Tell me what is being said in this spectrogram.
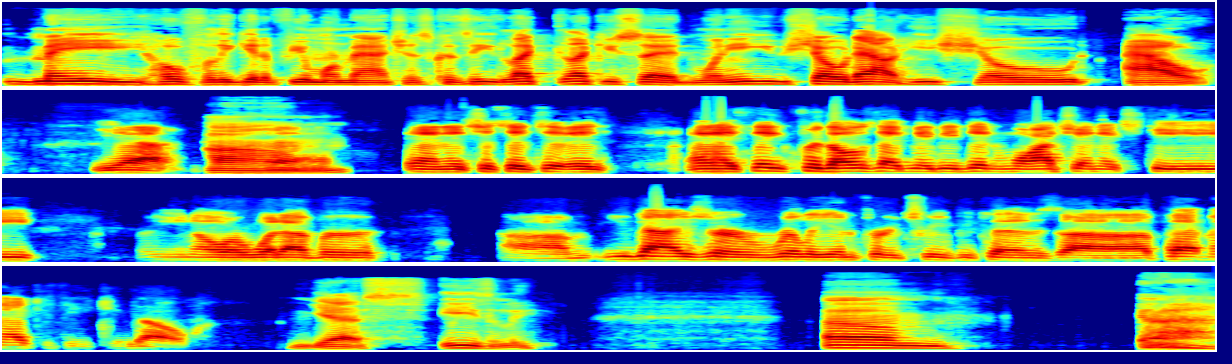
may hopefully get a few more matches because he like like you said, when he showed out, he showed out. Yeah. Um yeah. and it's just it's it, and I think for those that maybe didn't watch NXT or you know or whatever, um, you guys are really in for a treat because uh, Pat McAfee can go. Yes, easily. Um, uh,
